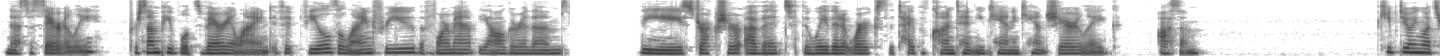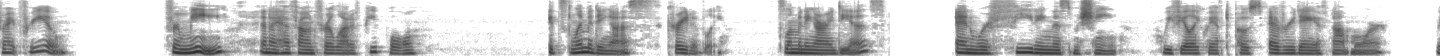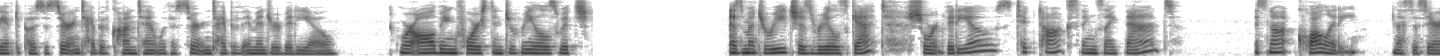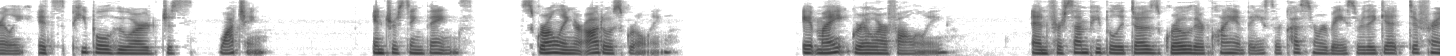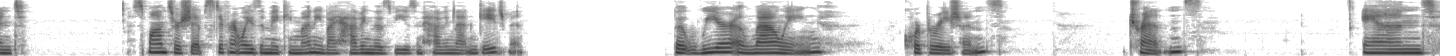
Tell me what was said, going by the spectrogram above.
necessarily. For some people, it's very aligned. If it feels aligned for you, the format, the algorithms, the structure of it, the way that it works, the type of content you can and can't share, like, awesome. Keep doing what's right for you. For me, and I have found for a lot of people, it's limiting us creatively. It's limiting our ideas. And we're feeding this machine we feel like we have to post every day, if not more. We have to post a certain type of content with a certain type of image or video. We're all being forced into reels, which, as much reach as reels get, short videos, TikToks, things like that, it's not quality necessarily. It's people who are just watching interesting things, scrolling or auto scrolling. It might grow our following, and for some people, it does grow their client base, their customer base, or they get different sponsorships, different ways of making money by having those views and having that engagement. But we are allowing corporations, trends, and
